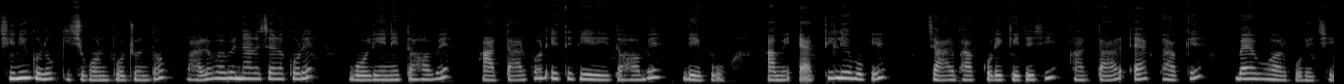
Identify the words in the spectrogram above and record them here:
চিনিগুলো কিছুক্ষণ পর্যন্ত ভালোভাবে নাড়াচাড়া করে গলিয়ে নিতে হবে আর তারপর এতে দিয়ে দিতে হবে লেবু। আমি একটি লেবুকে চার ভাগ করে কেটেছি আর তার এক ভাগকে ব্যবহার করেছি।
